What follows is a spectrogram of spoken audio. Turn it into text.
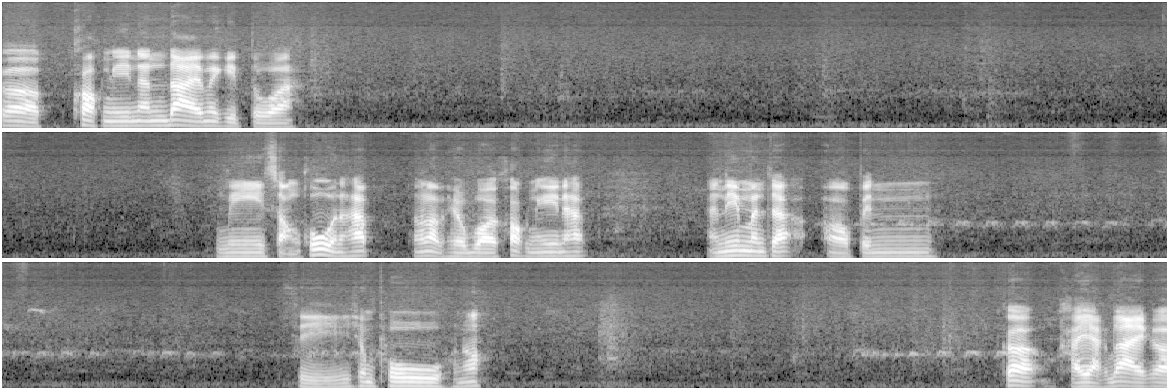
ก็คอกนี้นั้นได้ไม่กี่ตัว มีสองคู่นะครับสำหรับเฮลบอยคอกนี้นะครับ อันนี้มันจะออกเป็น สีชมพูเนาะก็ใครอยากได้ก็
